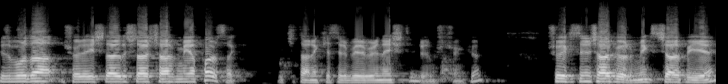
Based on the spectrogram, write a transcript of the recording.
Biz burada şöyle içler dışlar çarpımı yaparsak iki tane kesir birbirine eşit verilmiş çünkü. Şu ikisini çarpıyorum. x çarpı y.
